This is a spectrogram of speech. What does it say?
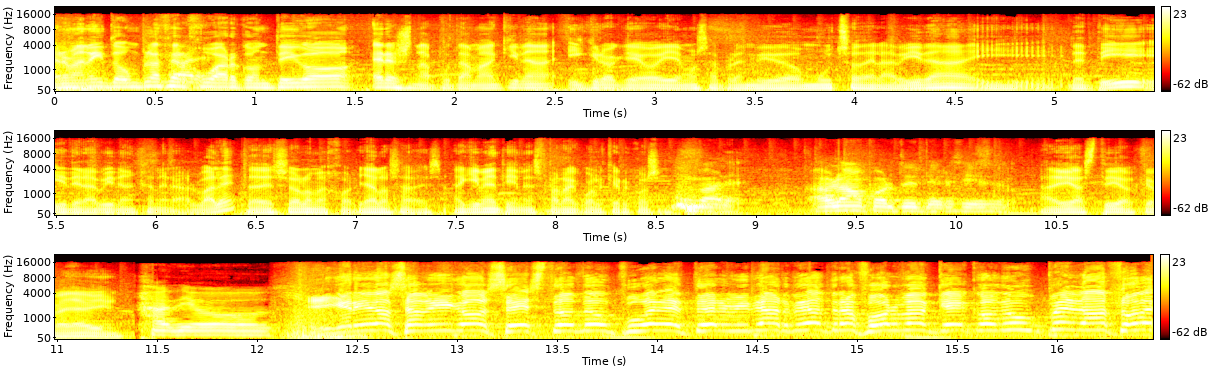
Hermanito, un placer jugar contigo. Eres una puta máquina y creo que hoy hemos aprendido mucho de la vida y de ti y de la vida en general, ¿vale? Te deseo lo mejor, ya lo sabes. Aquí me tienes para cualquier cosa. Vale. Hablamos por Twitter, sí, eso. Adiós, tío, que vaya bien. Adiós. Y queridos amigos, esto no puede terminar de otra forma que con un pedazo de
